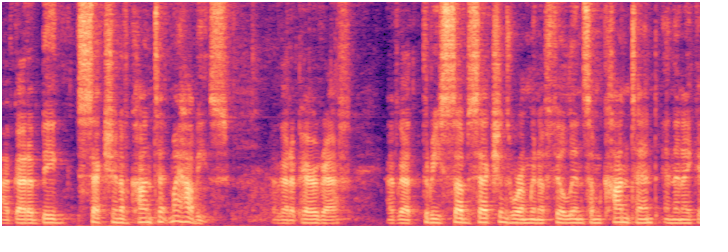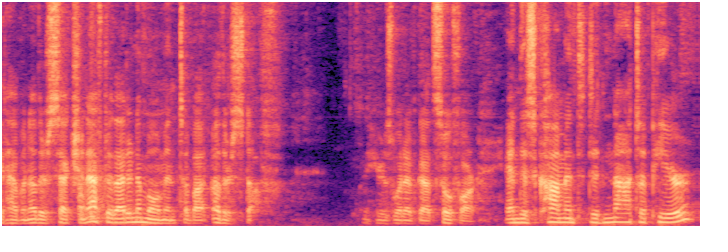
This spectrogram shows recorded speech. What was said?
I've got a big section of content, my hobbies. I've got a paragraph. I've got three subsections where I'm going to fill in some content, and then I could have another section after that in a moment about other stuff. Here's what I've got so far. And this comment did not appear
